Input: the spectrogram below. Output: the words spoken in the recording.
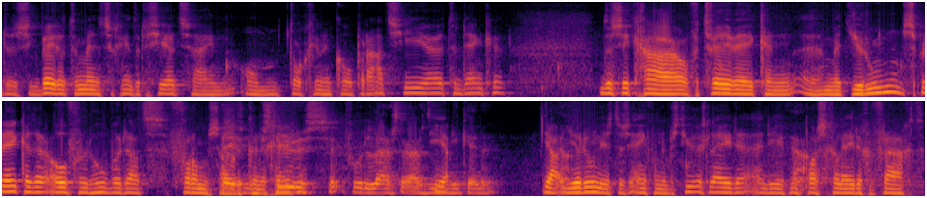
dus ik weet dat de mensen geïnteresseerd zijn om toch in een coöperatie eh, te denken. Dus ik ga over twee weken eh, met Jeroen spreken daarover hoe we dat vorm zouden even kunnen geven. bestuurders voor de luisteraars die Ja. het niet kennen. Ja, Ja. Jeroen is dus een van de bestuursleden en die heeft me pas geleden gevraagd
